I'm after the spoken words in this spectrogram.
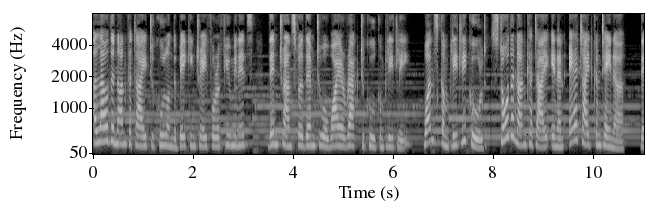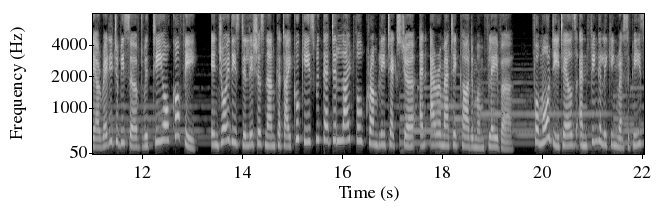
Allow the naan khatai to cool on the baking tray for a few minutes then transfer them to a wire rack to cool completely. Once completely cooled, store the naan khatai in an airtight container. They are ready to be served with tea or coffee. Enjoy these delicious naan khatai cookies with their delightful crumbly texture and aromatic cardamom flavor. For more details and finger-licking recipes,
